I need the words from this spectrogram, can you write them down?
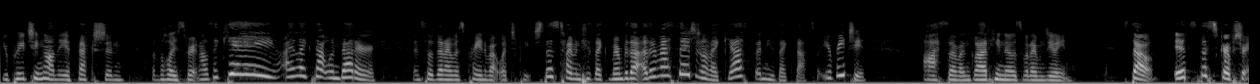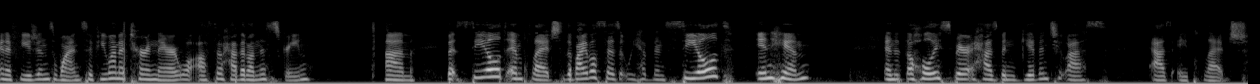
you're preaching on the affection of the Holy Spirit. And I was like, yay, I like that one better. And so then I was praying about what to preach this time and he's like, remember that other message? And I'm like, yes. And he's like, that's what you're preaching. Awesome. I'm glad he knows what I'm doing. So it's the scripture in Ephesians 1. So if you want to turn there, we'll also have it on the screen. Um, but sealed and pledged. So the Bible says that we have been sealed in Him and that the Holy Spirit has been given to us as a pledge.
